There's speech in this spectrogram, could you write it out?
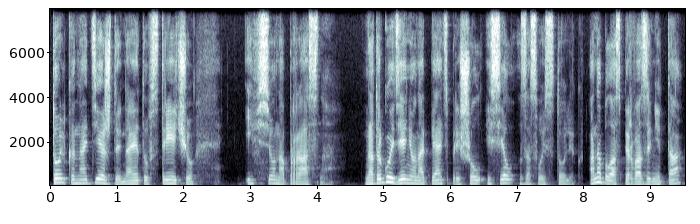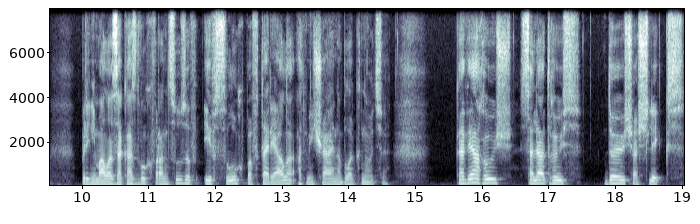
только надеждой на эту встречу, и все напрасно. На другой день он опять пришел и сел за свой столик. Она была сперва занята, принимала заказ двух французов и вслух повторяла, отмечая на блокноте. «Кавиар руш, салат рус, deux шашликс».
